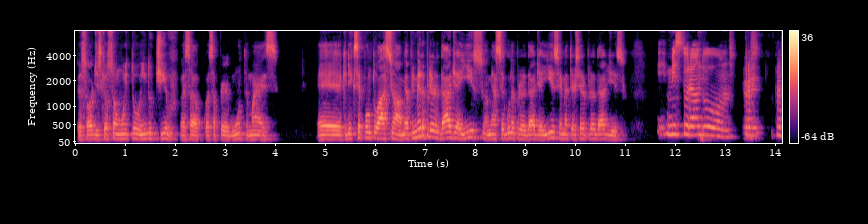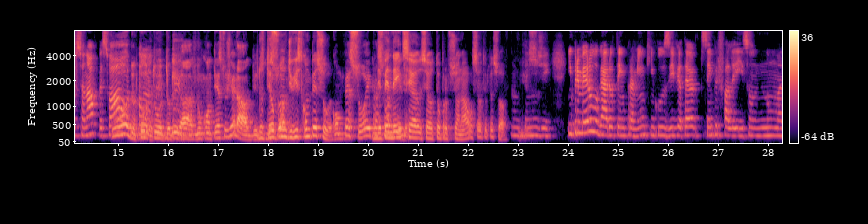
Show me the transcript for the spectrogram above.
O pessoal diz que eu sou muito indutivo com essa, com essa pergunta, mas é, queria que você pontuasse, ó, minha primeira prioridade é isso, a minha segunda prioridade é isso, e a minha terceira prioridade é isso. Misturando prof- profissional pessoal? Tudo, com- tudo, tudo, tudo, ah, no contexto geral. De, Do de teu sua- ponto de vista como pessoa. como pessoa e para sua Independente vida. se é, se é o teu profissional ou se é o teu pessoal. Entendi. Em primeiro lugar, eu tenho pra mim, que inclusive até sempre falei isso numa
